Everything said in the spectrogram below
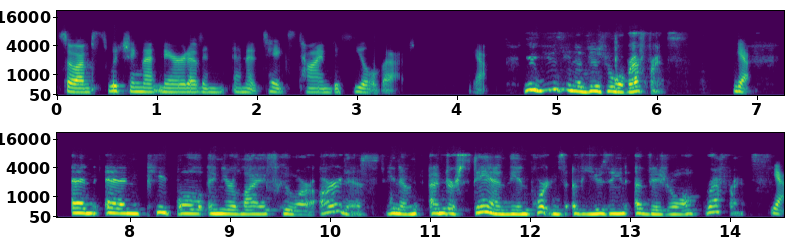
So I'm switching that narrative and, and it takes time to heal that. Yeah. You're using a visual reference. Yeah and and people in your life who are artists you know understand the importance of using a visual reference. Yeah.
